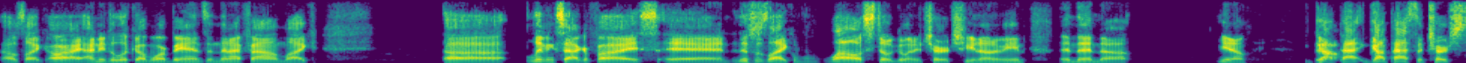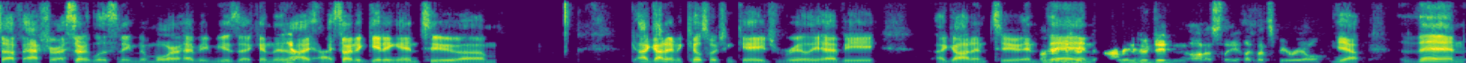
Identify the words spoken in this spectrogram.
I was like, all right, I need to look up more bands, and then I found like, uh, Living Sacrifice, and this was like while I was still going to church, you know what I mean, and then, uh, you know. Got pa- got past the church stuff after I started listening to more heavy music, and then Yes. I, I started getting into um, I got into Killswitch Engage really heavy. I got into, and I mean, then who, I mean, who didn't? Honestly, like, let's be real. yeah, then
